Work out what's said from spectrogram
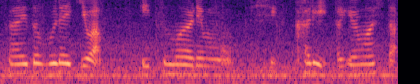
サイドブレーキはいつもよりもしっかり上げました。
